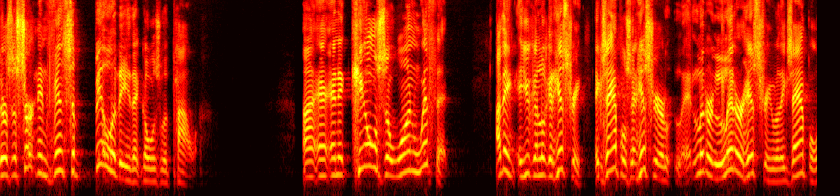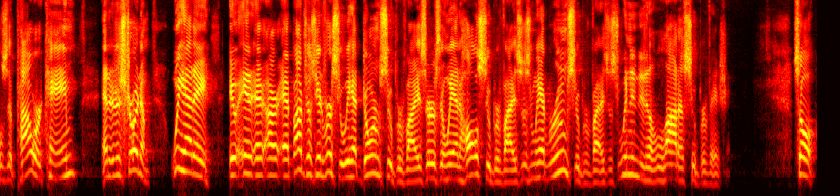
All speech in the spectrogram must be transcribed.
there's a certain invincibility that goes with power. Uh, and, and, it kills the one with it. I think you can look at history. Examples in history are literally litter history with examples that power came and it destroyed them. We had a at Bob Jones University, we had dorm supervisors and we had hall supervisors and we had room supervisors. We needed a lot of supervision. So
